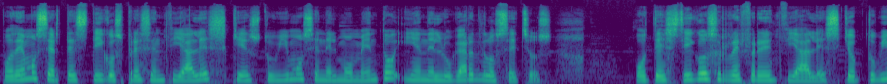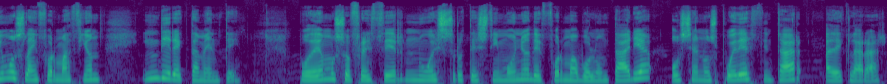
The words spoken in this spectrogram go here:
Podemos ser testigos presenciales que estuvimos en el momento y en el lugar de los hechos, o testigos referenciales que obtuvimos la información indirectamente. Podemos ofrecer nuestro testimonio de forma voluntaria o se nos puede citar a declarar.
